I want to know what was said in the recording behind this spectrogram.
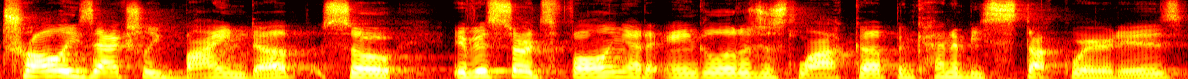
trolley's actually bind up. So if it starts falling at an angle, it'll just lock up and kind of be stuck where it is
